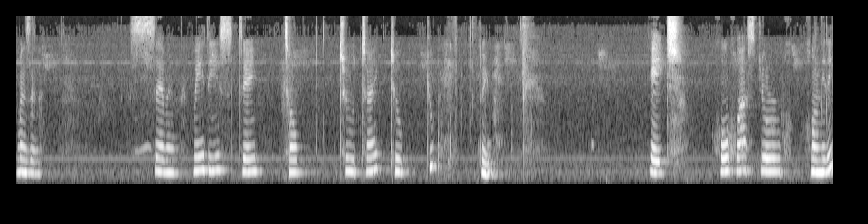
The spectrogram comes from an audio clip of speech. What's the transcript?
Wednesday seven with this day talk to take to you to you H. Who was your holiday?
